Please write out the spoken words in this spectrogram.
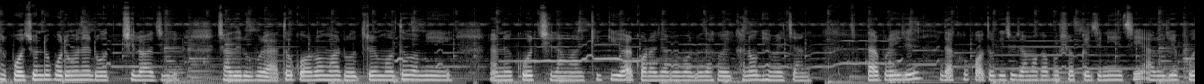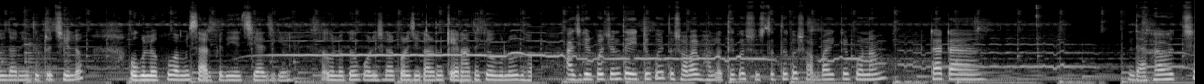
আর প্রচণ্ড পরিমাণে রোদ ছিল আজকে ছাদের উপরে। এত গরম আর রোদ্রের মধ্যেও আমি মানে করছিলাম আর কি, কী আর করা যাবে বলো? দেখো, এখানেও ঘেমে চান। তারপরে এই যে, দেখো কত কিছু জামা কাপড় সব কেচে নিয়েছি আর ওই যে ফুলদানি দুটো ছিল, ওগুলোকেও আমি সার্ফে দিয়েছি আজকে। ওগুলোকেও পরিষ্কার করেছি কারণ কেনা থেকে ওগুলোও আজকের পর্যন্ত এইটুকুই। তো সবাই ভালো থেকো, সুস্থ থেকো, সবাইকে প্রণাম। টাটা। দেখা হচ্ছে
